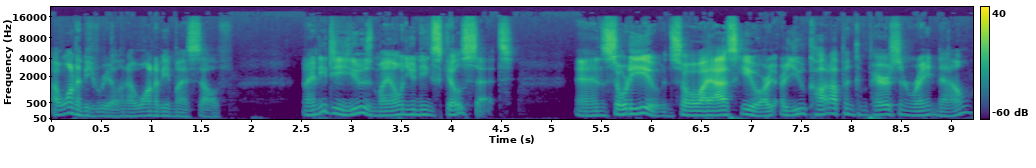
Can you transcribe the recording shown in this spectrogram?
I want to be real and I want to be myself. And I need to use my own unique skill set. And so do you. And so I ask you, are, are you caught up in comparison right now?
